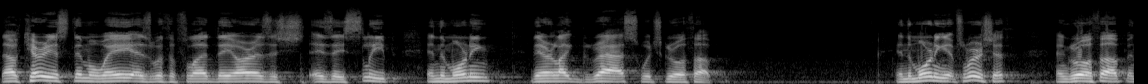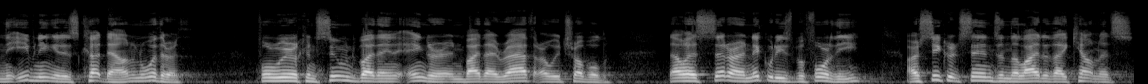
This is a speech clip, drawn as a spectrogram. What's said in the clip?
Thou carriest them away as with a flood. They are as a, as a sleep. In the morning they are like grass which groweth up. In the morning it flourisheth and groweth up. In the evening it is cut down and withereth. For we are consumed by thine anger, and by thy wrath are we troubled. Thou hast set our iniquities before thee, our secret sins in the light of thy countenance.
